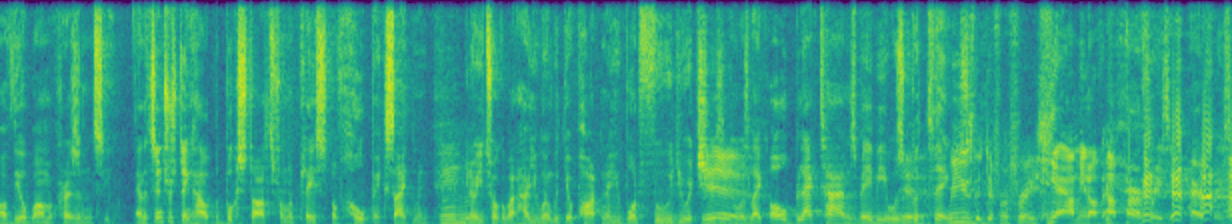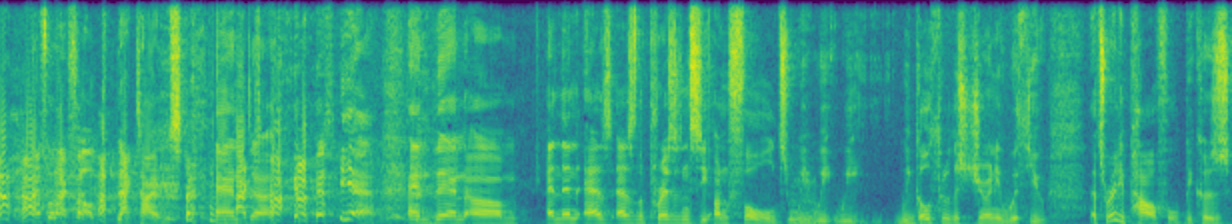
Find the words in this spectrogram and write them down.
of the Obama presidency. And it's interesting how the book starts from a place of hope, excitement. You know, you talk about how you went with your partner, you bought food, you were cheering. Mm-hmm. Yeah. It was like, oh, black times, baby. It was Yeah. good things. We used a different phrase. Yeah, I mean, I'm, I'm paraphrasing, paraphrasing. That's what I felt. Black times, and uh, yeah, and then um, and then as as the presidency unfolds, we, we we we go through this journey with you. That's really powerful because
